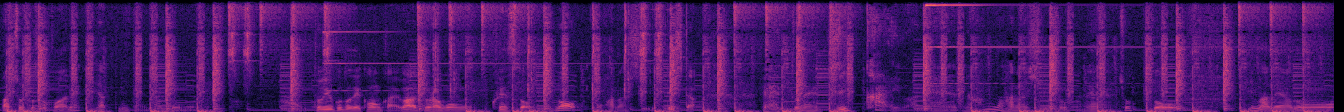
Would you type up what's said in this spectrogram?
まあ、ちょっとそこはねやってみたいなと思います。はい、ということで今回は「ドラゴンクエスト」のお話でした。えっとね次回はね何の話しましょうかねちょっと今ねあの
